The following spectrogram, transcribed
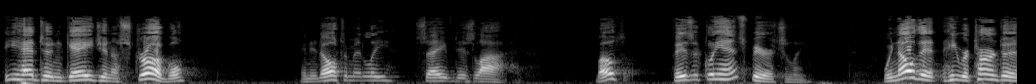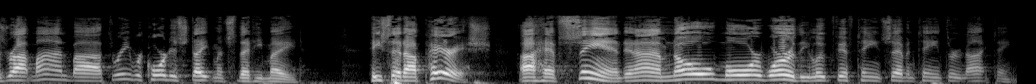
He had to engage in a struggle and it ultimately saved his life, both physically and spiritually. We know that he returned to his right mind by three recorded statements that he made. He said, I perish. I have sinned and I am no more worthy. Luke 15, 17 through 19.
